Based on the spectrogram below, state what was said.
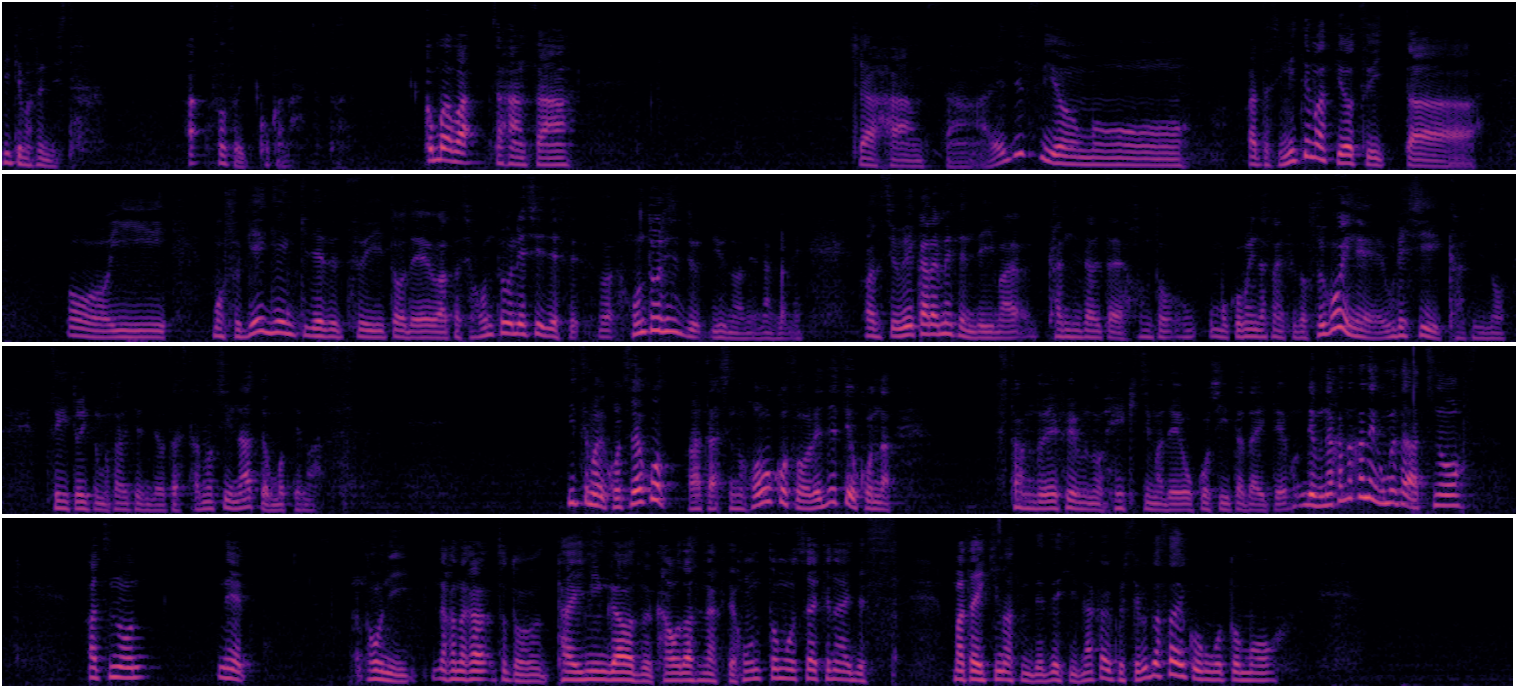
見てませんでした。あ、そうそう、行こうかな。ちょっと。こんばんは、チャハンさん。チャハンさん、あれですよ、もう。私見てますよ、ツイッター。おいい。もうすげえ元気出るツイートで、私本当嬉しいです。本当嬉しいというのはね、なんかね、私上から目線で今感じられたら本当、もうごめんなさいですけど、すごいね、嬉しい感じのツイートいつもされてるんで、私楽しいなって思ってます。いつもこちらこそ、私の方こそ俺ですよ、こんな、スタンド FM の僻地までお越しいただいて。でもなかなかね、ごめんなさい、あっちの、あっちの、ね、方になかなかちょっとタイミング合わず顔出せなくて、本当申し訳ないです。また行きますんで、ぜひ仲良くしてください、今後とも。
